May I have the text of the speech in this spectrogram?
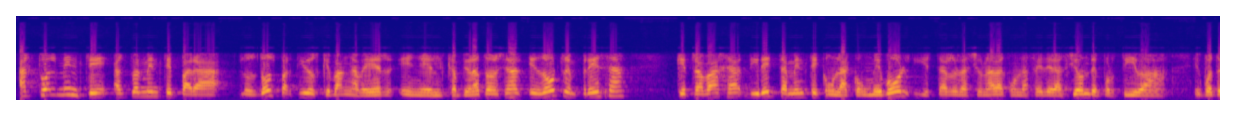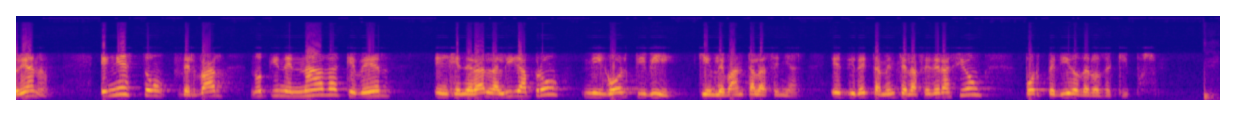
Actualmente, actualmente para los dos partidos que van a haber en el Campeonato Nacional es otra empresa que trabaja directamente con la Conmebol y está relacionada con la Federación Deportiva Ecuatoriana. En esto del VAR no tiene nada que ver en general la Liga Pro ni Gol TV, quien levanta la señal. Es directamente la Federación por pedido de los equipos.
